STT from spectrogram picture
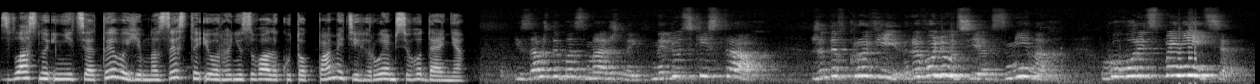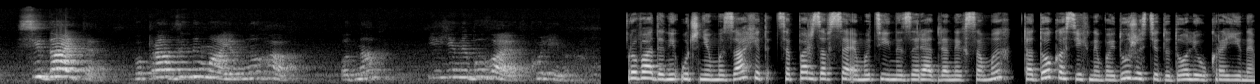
З власної ініціативи гімназисти і організували куток пам'яті героям сьогодення. і завжди безмежний, нелюдський страх. Жити в крові, революціях, змінах. Говорить, спиніться, сідайте, бо правди немає в ногах. Однак її не буває в колінах. Проведений учнями захід це перш за все емоційний заряд для них самих та доказ їх небайдужості до долі України.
